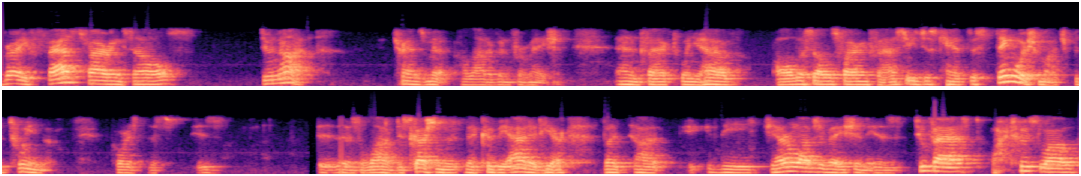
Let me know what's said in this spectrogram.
very fast firing cells do not transmit a lot of information. And in fact, when you have all the cells firing fast, you just can't distinguish much between them. Of course, this is there's a lot of discussion that, that could be added here, but uh, the general observation is too fast or too slow,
